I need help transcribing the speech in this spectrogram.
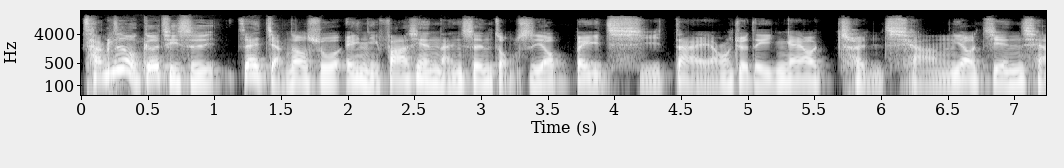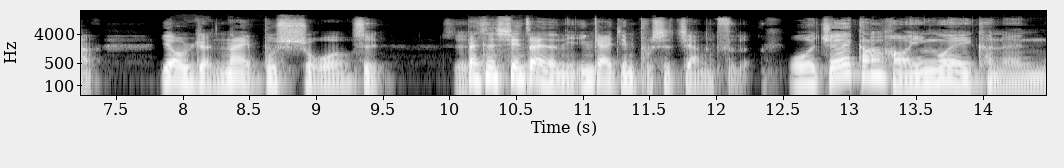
藏这首歌，其实在讲到说，哎，你发现男生总是要被期待，然后觉得应该要逞强、要坚强、要忍耐不说，是，是，但是现在的你应该已经不是这样子了。我觉得刚好因为可能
